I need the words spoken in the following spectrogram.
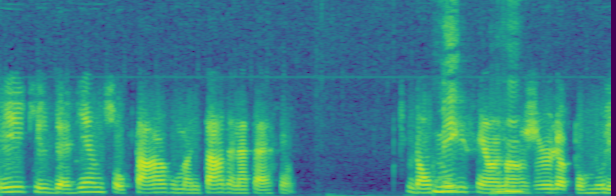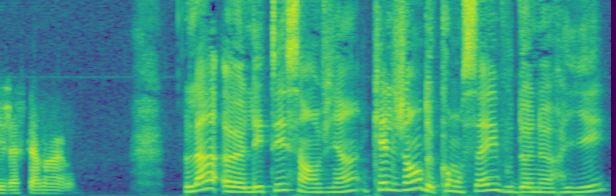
et qu'il devienne sauveteur ou moniteur de natation. Donc oui, c'est un enjeu là, pour nous, les gestionnaires. Là, euh, l'été s'en vient. Quel genre de conseils vous donneriez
